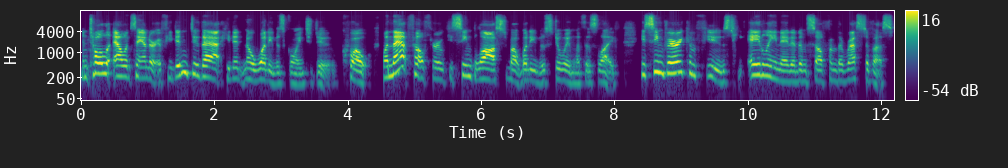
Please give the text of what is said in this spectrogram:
and told Alexander if he didn't do that, he didn't know what he was going to do. Quote, when that fell through, he seemed lost about what he was doing with his life. He seemed very confused. He alienated himself from the rest of us.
